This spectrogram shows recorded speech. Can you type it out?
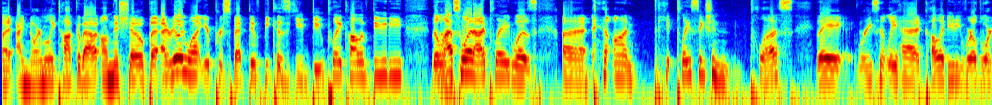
what I normally talk about on this show, but I really want your perspective because you do play Call of Duty. The last one I played was uh, on P- PlayStation Plus. They recently had Call of Duty World War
